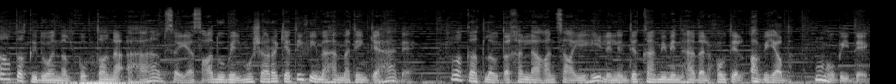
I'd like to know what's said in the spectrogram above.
أعتقد أن القبطان أهاب سيسعد بالمشاركة في مهمة كهذه. فقط لو تخلى عن سعيه للانتقام من هذا الحوت الأبيض موبي ديك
